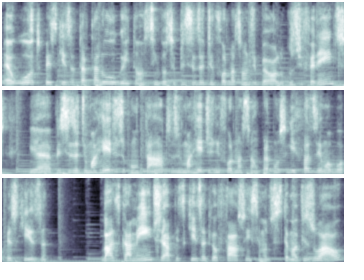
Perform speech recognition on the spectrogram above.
é, o outro pesquisa a tartaruga. Então, assim, você precisa de informação de biólogos diferentes e é, precisa de uma rede de contatos e uma rede de informação para conseguir fazer uma boa pesquisa. Basicamente, a pesquisa que eu faço em cima do sistema visual,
